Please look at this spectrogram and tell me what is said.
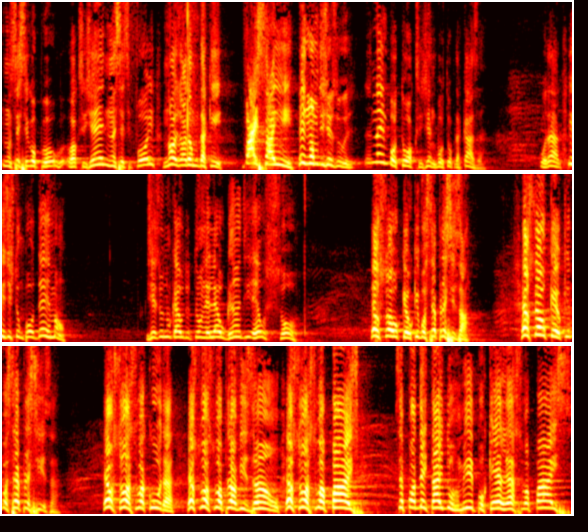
não sei se chegou para o oxigênio, não sei se foi. Nós oramos daqui vai sair, em nome de Jesus. Nem botou oxigênio, voltou para casa. Curado. Existe um poder, irmão. Jesus não caiu do trono, ele é o grande eu sou. Eu sou o que? O que você precisar. Eu sou o que? O que você precisa. Eu sou a sua cura, eu sou a sua provisão, eu sou a sua paz. Você pode deitar e dormir, porque Ele é a sua paz.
